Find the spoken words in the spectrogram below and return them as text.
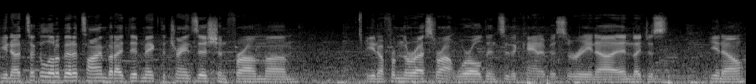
you know, it took a little bit of time, but I did make the transition from, um, you know, from the restaurant world into the cannabis arena, and I just, you know,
